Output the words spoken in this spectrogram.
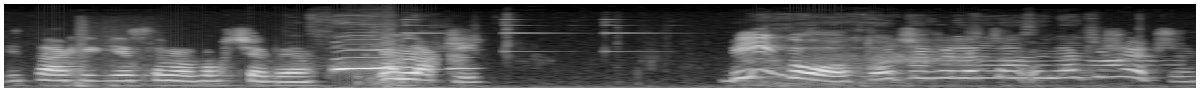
I tak, jestem obok ciebie. Unlucky. Bigo! To ci wylecą unlucky rzeczy.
